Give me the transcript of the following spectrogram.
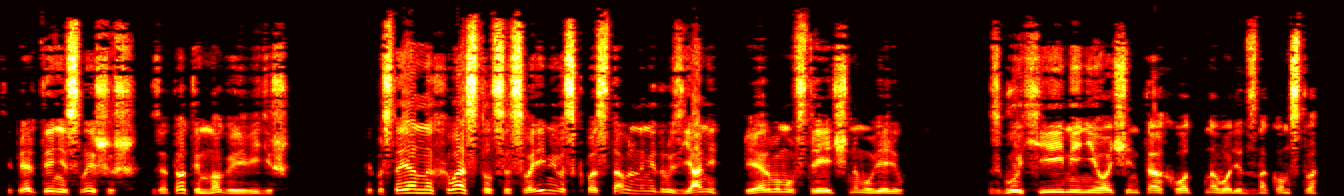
Теперь ты не слышишь, зато ты многое видишь. Ты постоянно хвастался своими высокопоставленными друзьями, первому встречному верил. С глухими не очень-то охотно водят знакомства.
